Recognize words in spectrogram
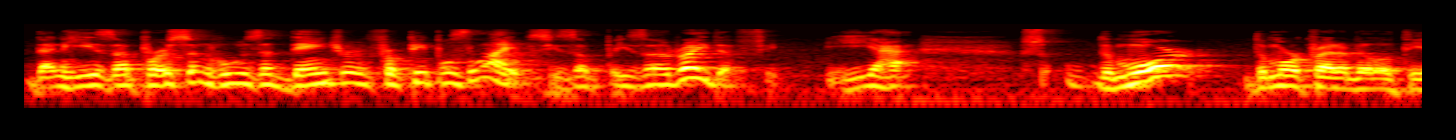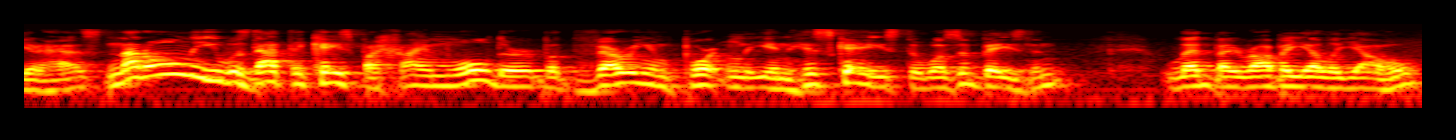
then he's a person who is a danger for people's lives. He's a he's a raidif. He ha- so the more the more credibility it has. Not only was that the case by Chaim Walder, but very importantly in his case there was a Din led by Rabbi Eliyahu,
